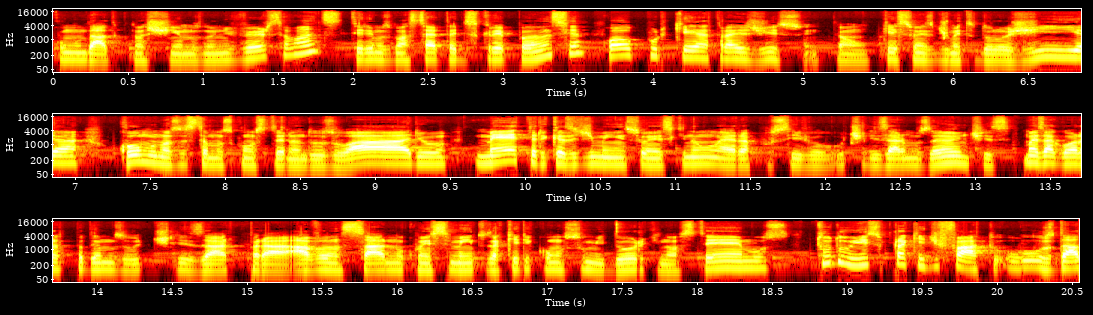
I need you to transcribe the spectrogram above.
com o dado que nós tínhamos no Universal antes, teremos uma certa discrepância, qual o porquê atrás disso? Então, questões de metodologia, como nós estamos considerando o usuário, métricas e dimensões que não era possível utilizarmos antes, mas agora podemos utilizar para avançar no conhecimento daquele consumidor que nós temos. Tudo isso para que, de fato, os dados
